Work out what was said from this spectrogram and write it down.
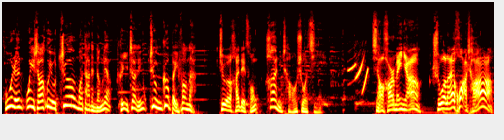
胡人为啥会有这么大的能量，可以占领整个北方呢？这还得从汉朝说起。小孩没娘，说来话长。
